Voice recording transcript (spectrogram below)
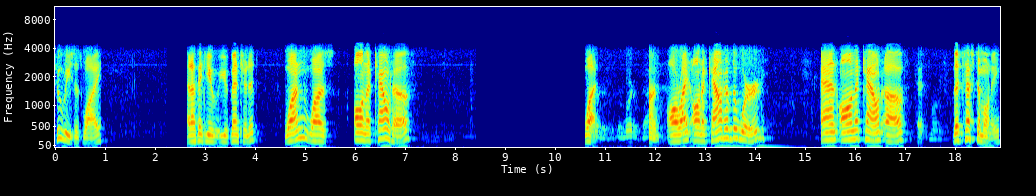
two reasons why. And I think you, you've mentioned it. One was on account of what? The Word of God. All right, on account of the Word and on account of the testimony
